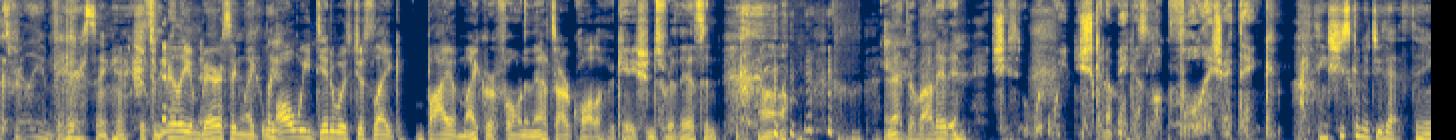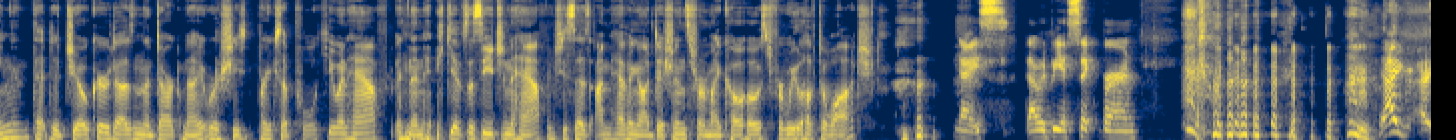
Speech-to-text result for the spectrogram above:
It's really embarrassing, actually. It's really embarrassing. Like, all we did was just like buy a microphone, and that's our qualifications for this, and uh, and that's about it. And she's we, we, she's gonna make us look foolish. I think. I think she's gonna do that thing that the Joker does in The Dark Knight, where she breaks a pool cue in half and then it gives us each in half, and she says, "I'm having auditions for my co-host for We Love to Watch." Nice. That would be a sick burn. I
